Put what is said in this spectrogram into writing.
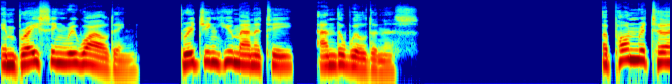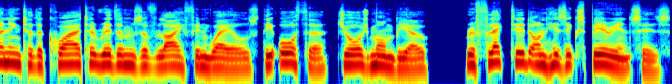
Embracing Rewilding Bridging Humanity and the Wilderness. Upon returning to the quieter rhythms of life in Wales, the author, George Monbiot, reflected on his experiences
